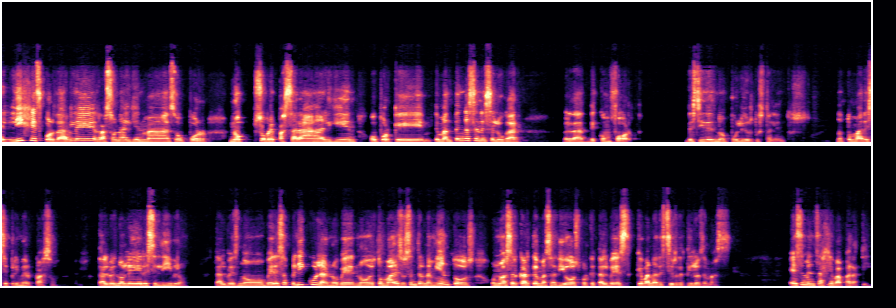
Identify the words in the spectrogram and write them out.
eliges por darle razón a alguien más o por no sobrepasar a alguien o porque te mantengas en ese lugar, ¿verdad? De confort, decides no pulir tus talentos, no tomar ese primer paso, tal vez no leer ese libro, tal vez no ver esa película, no, ver, no tomar esos entrenamientos o no acercarte más a Dios porque tal vez, ¿qué van a decir de ti los demás? Ese mensaje va para ti,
